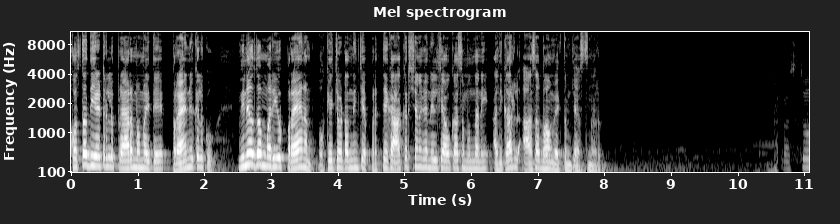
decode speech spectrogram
కొత్త థియేటర్లు ప్రారంభమైతే ప్రయాణికులకు వినోదం మరియు ప్రయాణం ఒకే చోట అందించే ప్రత్యేక ఆకర్షణగా నిలిచే అవకాశం ఉందని అధికారులు ఆశాభావం వ్యక్తం చేస్తున్నారు. ప్రస్తుతం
